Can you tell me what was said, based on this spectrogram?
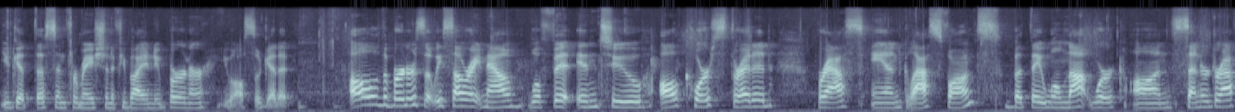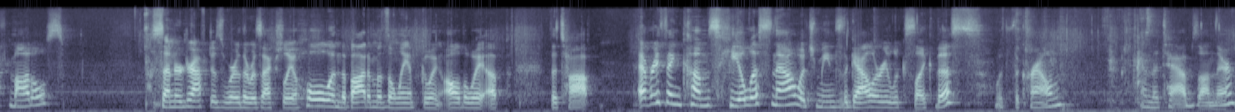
You get this information. If you buy a new burner, you also get it. all of the burners that we sell right now will fit into all coarse threaded brass and glass fonts, but they will not work on center draft models. Center draft is where there was actually a hole in the bottom of the lamp going all the way up the top. Everything comes heelless now, which means the gallery looks like this with the crown and the tabs on there.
